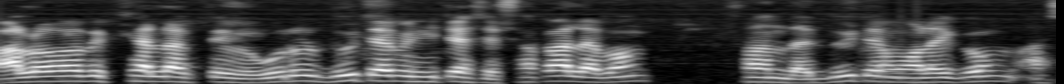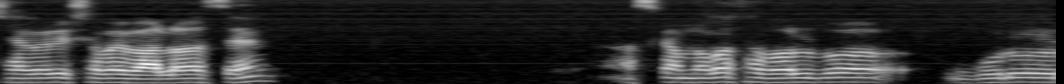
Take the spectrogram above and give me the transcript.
ভালোভাবে খেয়াল রাখতে হবে গরুর দুই টাইমে হিট আসে, সকাল এবং সন্ধ্যায় দুইটা আলাইকুম। আশা করি সবাই ভালো আছেন। আজকে আমরা কথা বলব গরুর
